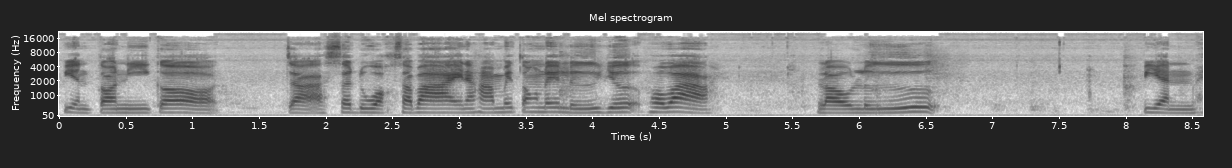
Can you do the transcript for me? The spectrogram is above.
เปลี่ยนตอนนี้ก็จะสะดวกสบายนะคะ ไม่ต้องได้รื้อเยอะเพราะว่าเรารื้อ เปลี่ยนแผ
